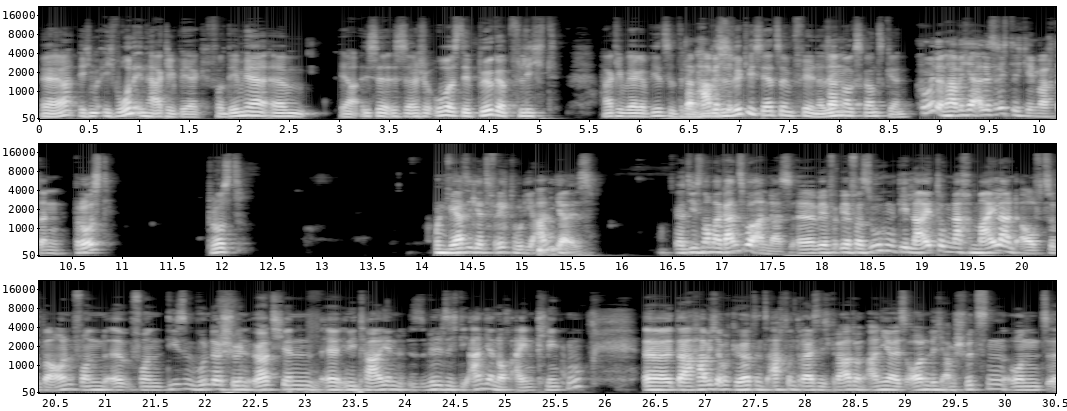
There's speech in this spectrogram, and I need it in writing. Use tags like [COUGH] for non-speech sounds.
Ja, ja, ich, ich wohne in Hakelberg. Von dem her, ähm, ja, ist ja, ist ja schon oberste Bürgerpflicht, Hakelberger Bier zu trinken. Dann hab das ich, ist wirklich sehr zu empfehlen. Also dann, ich mag's ganz gern. Cool, dann habe ich ja alles richtig gemacht. Dann Prost. Prost. Und wer sich jetzt fragt, wo die Anja ist, ja, die ist nochmal ganz woanders. Äh, wir, wir versuchen die Leitung nach Mailand aufzubauen. Von, äh, von diesem wunderschönen Örtchen äh, in Italien will sich die Anja noch einklinken. Da habe ich aber gehört, sind es 38 Grad und Anja ist ordentlich am Schwitzen und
